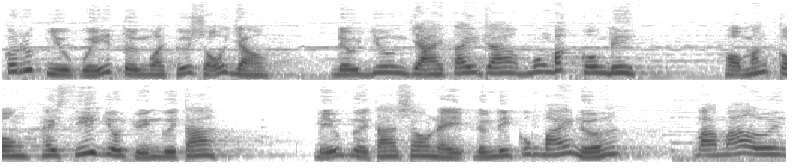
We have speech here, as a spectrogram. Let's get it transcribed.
có rất nhiều quỷ từ ngoài cửa sổ vào, đều dương dài tay ra muốn bắt con đi. Họ mắng con hay xía vô chuyện người ta. Biểu người ta sau này đừng đi cúng bái nữa. Ba má ơi,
